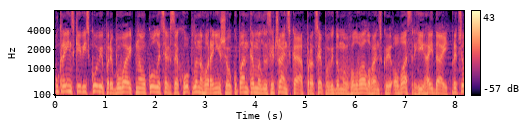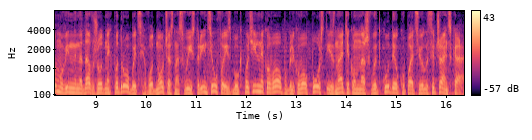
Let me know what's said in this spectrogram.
Українські військові перебувають на околицях захопленого раніше окупантами Лисичанська. Про це повідомив голова Луганської ОВА Сергій Гайдай. При цьому він не надав жодних подробиць. Водночас на своїй сторінці у Фейсбук очільник ОВА опублікував пост із натяком на швидку деокупацію Лисичанська.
